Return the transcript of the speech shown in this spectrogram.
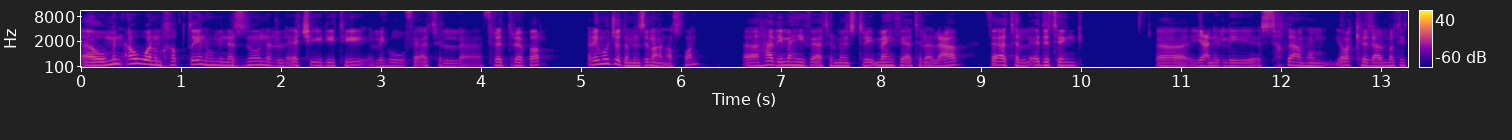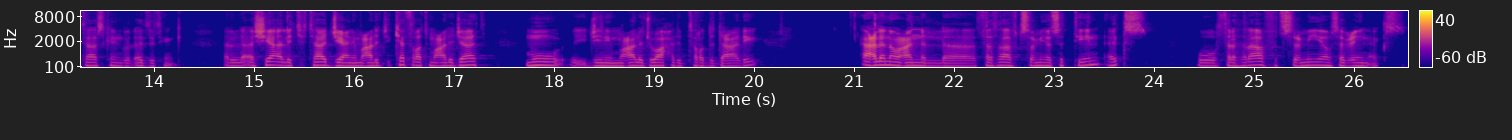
آه، ومن أول مخططين هم ينزلون ال HEDT اللي هو فئة ال Threadripper اللي موجودة من زمان أصلا. آه، هذه ما هي فئة ال mainstream ما هي فئة الألعاب. فئة ال editing يعني اللي استخدامهم يركز على ال multitasking وال editing الأشياء اللي تحتاج يعني معالج كثرة معالجات مو يجيني معالج واحد بتردد عالي. أعلنوا عن ال 3960X و 3970X.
